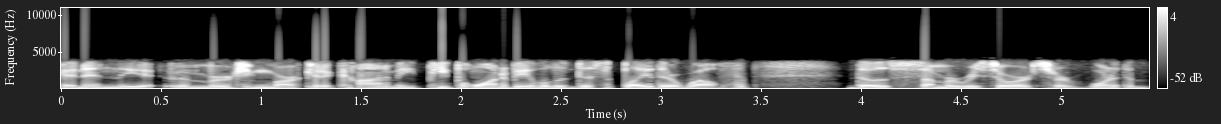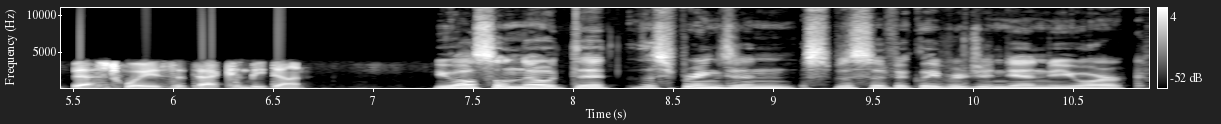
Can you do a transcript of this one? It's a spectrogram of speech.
And in the emerging market economy, people want to be able to display their wealth. Those summer resorts are one of the best ways that that can be done. You also note that the springs in specifically Virginia and New York,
